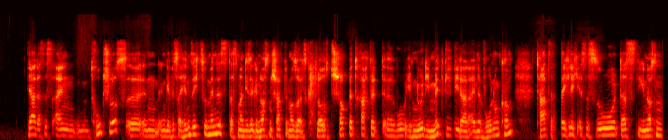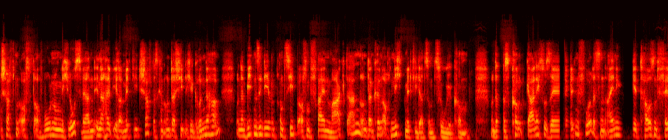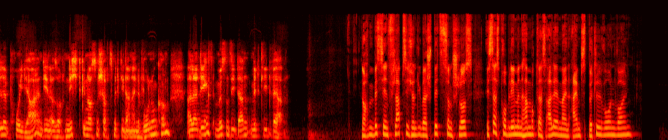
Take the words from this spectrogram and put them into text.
Ja, das ist ein Trugschluss, äh, in, in, gewisser Hinsicht zumindest, dass man diese Genossenschaft immer so als Closed Shop betrachtet, äh, wo eben nur die Mitglieder in eine Wohnung kommen. Tatsächlich ist es so, dass die Genossenschaften oft auch Wohnungen nicht loswerden innerhalb ihrer Mitgliedschaft. Das kann unterschiedliche Gründe haben. Und dann bieten sie die im Prinzip auf dem freien Markt an und dann können auch Nichtmitglieder zum Zuge kommen. Und das kommt gar nicht so selten vor. Das sind einige tausend Fälle pro Jahr, in denen also auch Nicht-Genossenschaftsmitglieder an eine Wohnung kommen. Allerdings müssen sie dann Mitglied werden. Noch ein bisschen flapsig und überspitzt zum Schluss. Ist das Problem in Hamburg, dass alle immer in Eimsbüttel wohnen wollen?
